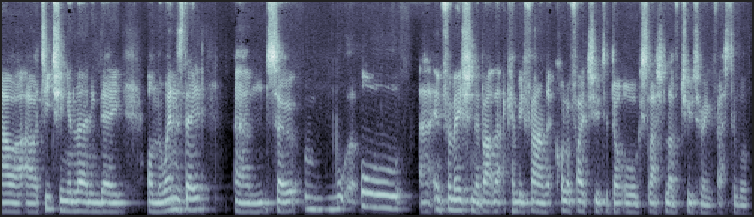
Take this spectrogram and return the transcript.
our, our teaching and learning day on the Wednesday. Um, so w- all uh, information about that can be found at qualifiedtutor.org slash love tutoring festival.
